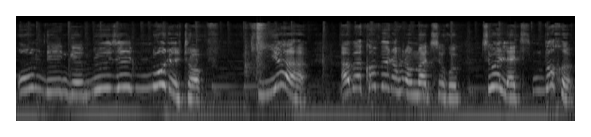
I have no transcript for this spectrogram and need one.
um den Gemüse-Nudeltopf. Ja, aber kommen wir doch nochmal zurück zur letzten Woche.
